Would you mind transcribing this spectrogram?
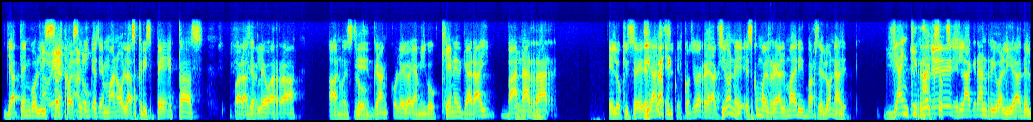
Ya tengo listas para este fin de semana las crispetas para hacerle barra a nuestro gran colega y amigo Kenneth Garay. Va a narrar eh, lo que ustedes decían en el Consejo de Redacción. Es como el Real Madrid-Barcelona. Yankee Red Sox es la gran rivalidad del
